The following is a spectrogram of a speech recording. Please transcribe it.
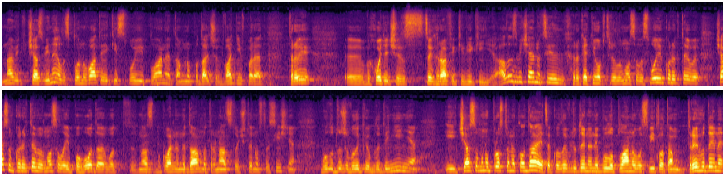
навіть в час війни, але спланувати якісь свої плани там на подальших два дні вперед, три, виходячи з цих графіків, які є. Але, звичайно, ці ракетні обстріли вносили свої корективи. Часом корективи вносила і погода. От у нас буквально недавно, 13-14 січня, було дуже велике обледеніння. І часом воно просто накладається, коли в людини не було планового світла там 3 години,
